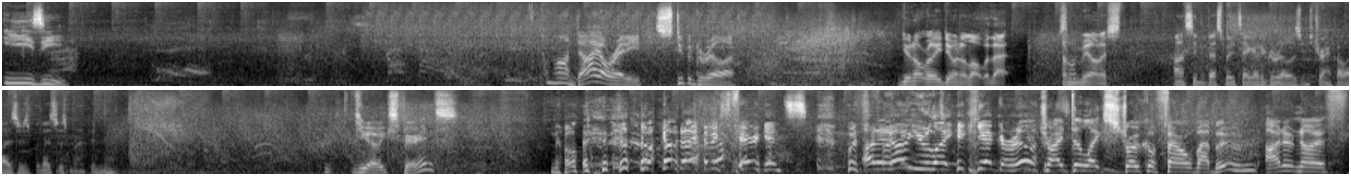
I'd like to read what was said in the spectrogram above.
easy. Come on, die already. Stupid gorilla. You're not really doing a lot with that. I'm gonna be honest. Honestly, the best way to take out a gorilla is with tranquilizers, but that's just my opinion. Do you have experience? No. Why would I have experience with I don't know. You like taking out gorillas? tried to like stroke a feral baboon. I don't know if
